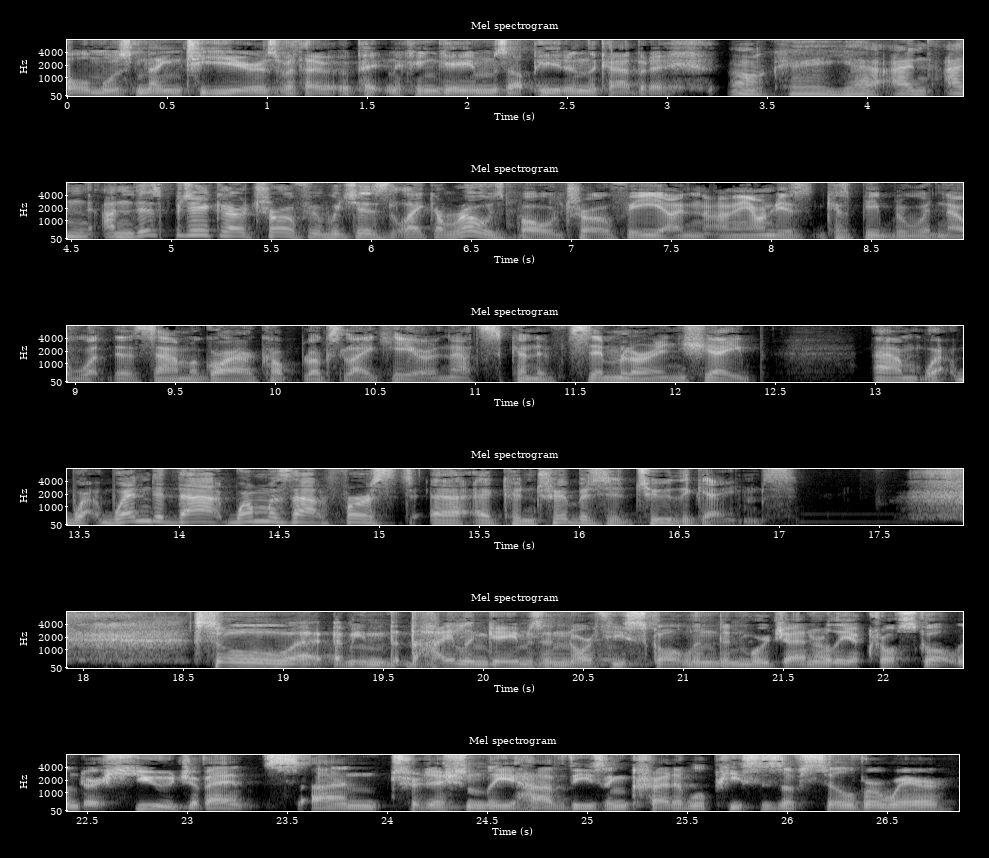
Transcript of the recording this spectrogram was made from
almost 90 years without a picnic and games up here in the Cabrach. Okay, yeah. And and and this particular trophy, which is like a Rose Bowl trophy, and, and I only because people would know what the Sam Maguire Cup looks like here, and that's kind of similar in shape. Um, when did that? When was that first uh, uh, contributed to the games? So, uh, I mean, the Highland Games in Northeast Scotland and more generally across Scotland are huge events and traditionally have these incredible pieces of silverware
